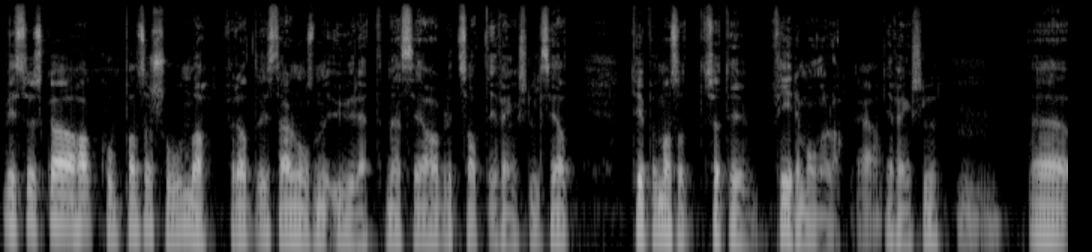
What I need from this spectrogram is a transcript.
hvis du skal ha kompensasjon, da, for at hvis det er noen som urettmessig har blitt satt i fengsel, si at typen satt 74 måneder da, Ja. i fengsel, Mm. Eh,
